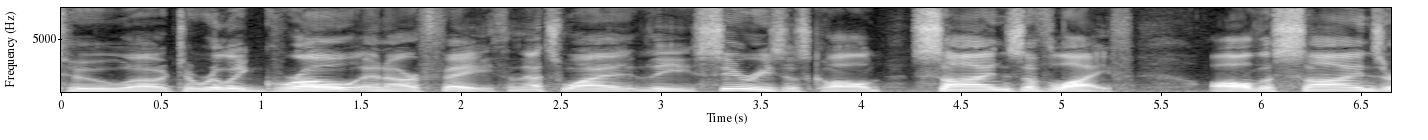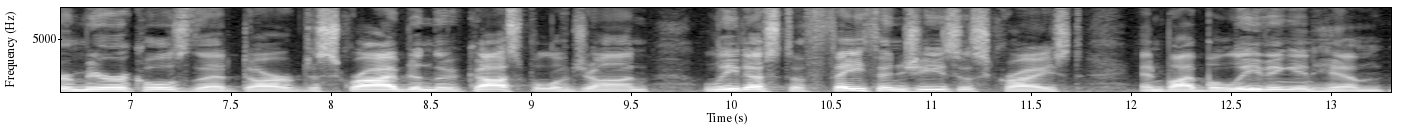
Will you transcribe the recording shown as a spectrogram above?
to, uh, to really grow in our faith. And that's why the series is called Signs of Life. All the signs or miracles that are described in the Gospel of John lead us to faith in Jesus Christ, and by believing in Him,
